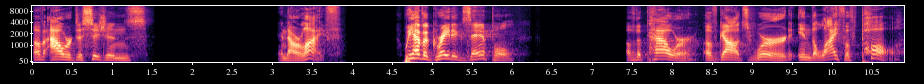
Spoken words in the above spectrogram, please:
of our decisions and our life. We have a great example of the power of God's word in the life of Paul.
